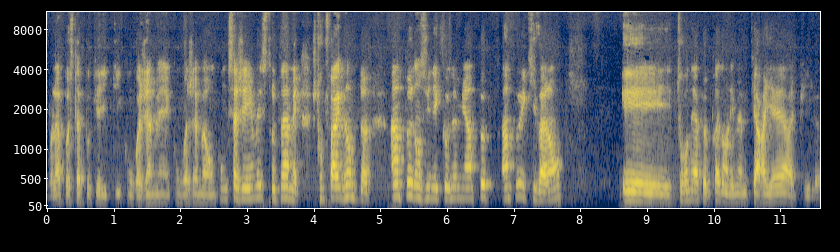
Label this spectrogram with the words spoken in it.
voilà, post-apocalyptique qu'on voit jamais, qu'on voit jamais à Hong Kong. Ça, j'ai aimé ce truc-là, mais je trouve par exemple un peu dans une économie un peu, un peu équivalente et tourner à peu près dans les mêmes carrières et puis le-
